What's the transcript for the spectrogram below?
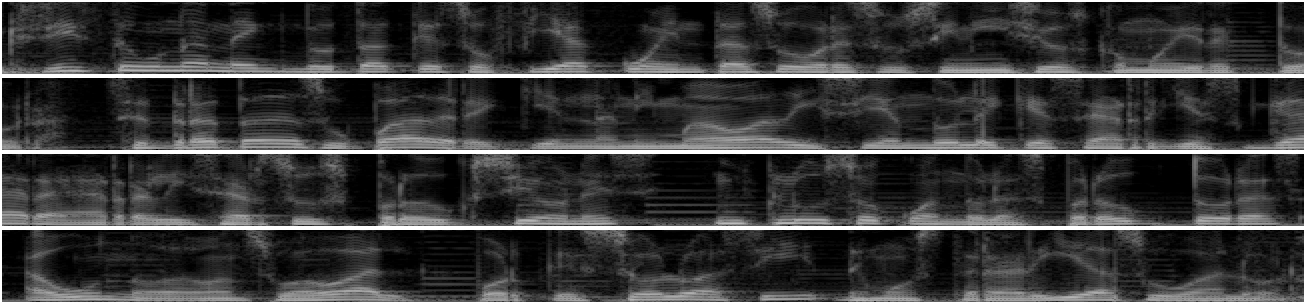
Existe una anécdota que Sofía cuenta sobre sus inicios como directora. Se trata de su padre, quien la animaba diciéndole que se arriesgara a realizar sus producciones, incluso cuando las productoras aún no daban su aval, porque solo así demostraría su valor.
